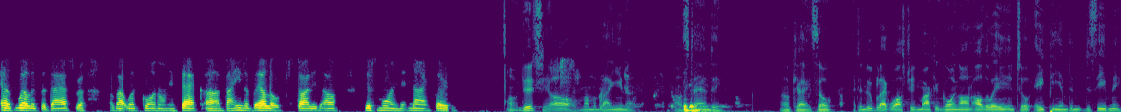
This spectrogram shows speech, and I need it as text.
as well as the diaspora about what's going on. In fact, uh, Baina Bello started off this morning at 9:30. Oh, did she? Oh, Mama Baina. Outstanding. Okay, so at the new Black Wall Street Market going on all the way until 8 p.m. this evening?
